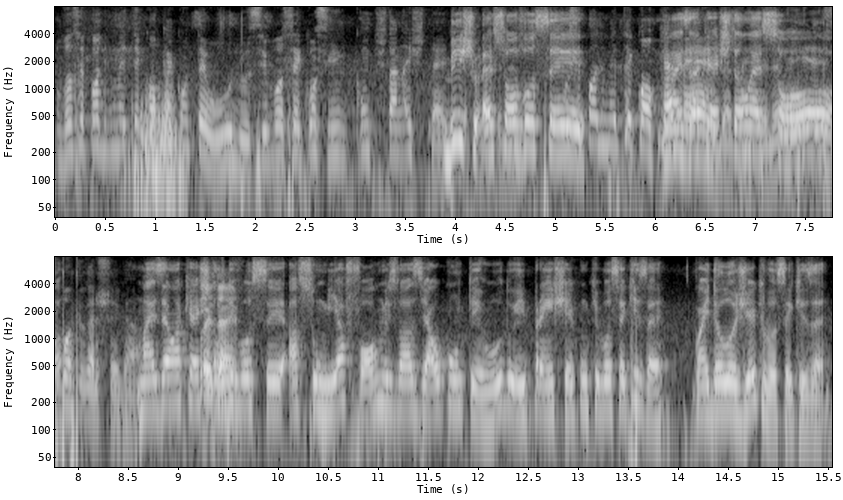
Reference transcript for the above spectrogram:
você pode meter qualquer conteúdo se você conseguir conquistar na estética. bicho, tá é só? Você você. pode meter qualquer Mas a merda, questão tá é só- É esse ponto que eu quero chegar. Mas é uma questão é. de você assumir a forma, esvaziar o conteúdo e preencher com o que você quiser, com a ideologia que você quiser.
